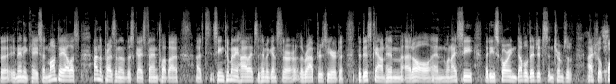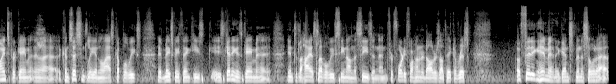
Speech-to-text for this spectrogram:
uh, in any case. And Monta Ellis, I'm the president of this guy's fan club. I, have t- seen too many highlights of him against the, the Raptors here to, to discount him at all. And when I see that he's scoring double digits in terms of actual points per game uh, consistently in the last couple of weeks, it makes me think he's he's getting his game game uh, into the highest level we've seen on the season. And for $4,400, I'll take a risk of fitting him in against Minnesota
